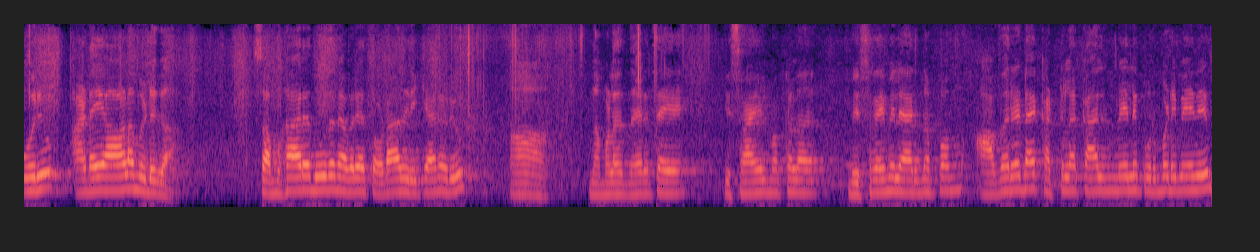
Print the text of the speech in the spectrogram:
ഒരു അടയാളമിടുക സംഹാരദൂതൻ അവരെ തൊടാതിരിക്കാൻ ഒരു ആ നമ്മൾ നേരത്തെ ഇസ്രായേൽ മക്കൾ മിസ്രൈമിലായിരുന്നപ്പം അവരുടെ കട്ടിളക്കാലിന്മേലും കുറുമ്പടിമേലും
